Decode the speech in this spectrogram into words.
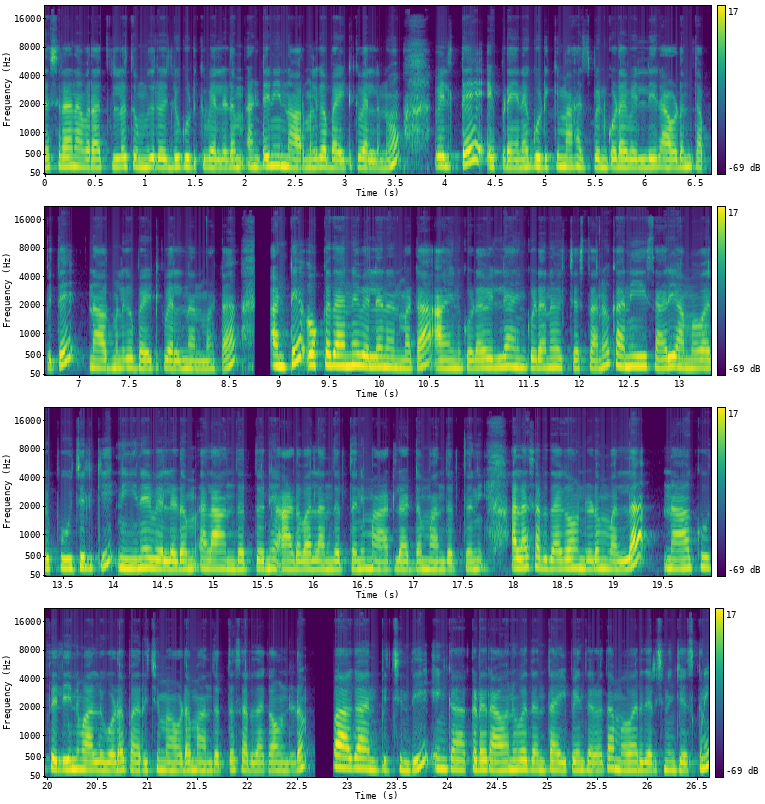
దసరా నవరాత్రుల్లో తొమ్మిది రోజులు గుడికి వెళ్ళడం అంటే నేను నార్మల్గా బయటకు వెళ్ళను. వెళ్తే ఎప్పుడైనా గుడికి మా హస్బెండ్ కూడా వెళ్ళి రావడం తప్పితే నార్మల్గా బయటకు వెళ్ళను అనమాట అంటే ఒక్కదాన్నే వెళ్ళాను అనమాట ఆయన కూడా వెళ్ళి ఆయన కూడానే వచ్చేస్తాను. కానీ ఈసారి అమ్మవారి పూజలకి నేనే వెళ్ళడం అలా అందరితోని ఆడవాళ్ళందరితోని మాట్లాడడం అందరితోని అలా సరదాగా ఉండడం వల్ల నాకు తెలియని వాళ్ళు కూడా పరిచయం అవ్వడం అందరితో సరదాగా ఉండడం బాగా అనిపించింది. ఇంకా అక్కడ రావణవదంతా అయిపోయిన తర్వాత అమ్మవారి దర్శనం చేసుకుని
